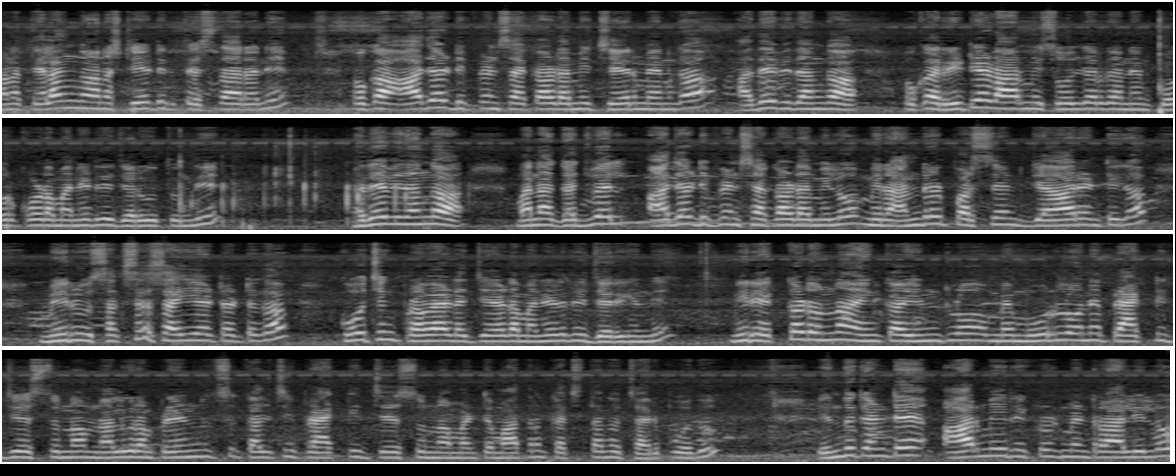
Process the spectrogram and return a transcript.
మన తెలంగాణ స్టేట్కి తెస్తారని ఒక ఆజాద్ డిఫెన్స్ అకాడమీ చైర్మన్గా అదేవిధంగా ఒక రిటైర్డ్ ఆర్మీ సోల్జర్గా నేను కోరుకోవడం అనేది జరుగుతుంది. అదేవిధంగా మన గజ్వెల్ ఆజాద్ డిఫెన్స్ అకాడమీలో మీరు హండ్రెడ్ పర్సెంట్ గ్యారంటీగా మీరు సక్సెస్ అయ్యేటట్టుగా కోచింగ్ ప్రొవైడ్ చేయడం అనేది జరిగింది. మీరు ఎక్కడున్నా ఇంకా ఇంట్లో మేము ఊర్లోనే ప్రాక్టీస్ చేస్తున్నాం. నలుగురం ఫ్రెండ్స్ కలిసి ప్రాక్టీస్ చేస్తున్నామంటే మాత్రం ఖచ్చితంగా సరిపోదు. ఎందుకంటే ఆర్మీ రిక్రూట్మెంట్ ర్యాలీలో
